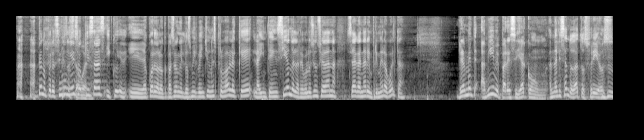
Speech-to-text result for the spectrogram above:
Bueno, pero según Eso está eso, bueno. quizás, y de acuerdo a lo que pasó en el 2021, es probable que la intención de la revolución ciudadana sea ganar en primera vuelta. Realmente, a mí me parece ya con, analizando datos fríos,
